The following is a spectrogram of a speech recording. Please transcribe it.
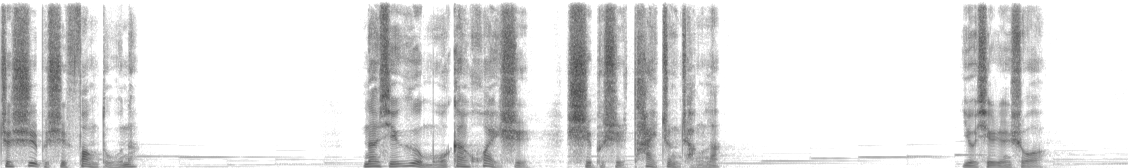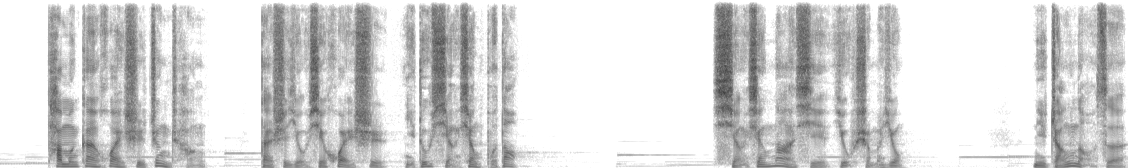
这是不是放毒呢？那些恶魔干坏事，是不是太正常了？有些人说。他们干坏事正常，但是有些坏事你都想象不到。想象那些有什么用？你长脑子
